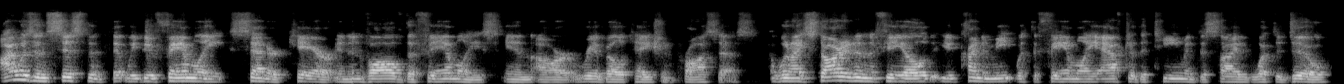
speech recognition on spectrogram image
I was insistent that we do family centered care and involve the families in our rehabilitation process. When I started in the field, you'd kind of meet with the family after the team had decided what to do.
